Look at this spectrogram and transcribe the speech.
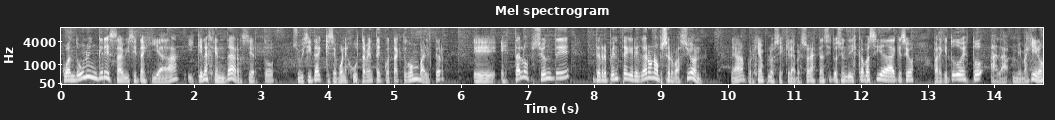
Cuando uno ingresa a visitas guiadas y quiere agendar, ¿cierto? Su visita, que se pone justamente en contacto con Walter, eh, está la opción de de repente agregar una observación. ¿Ya? Por ejemplo, si es que la persona está en situación de discapacidad, que sé yo, para que todo esto, a la, me imagino,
